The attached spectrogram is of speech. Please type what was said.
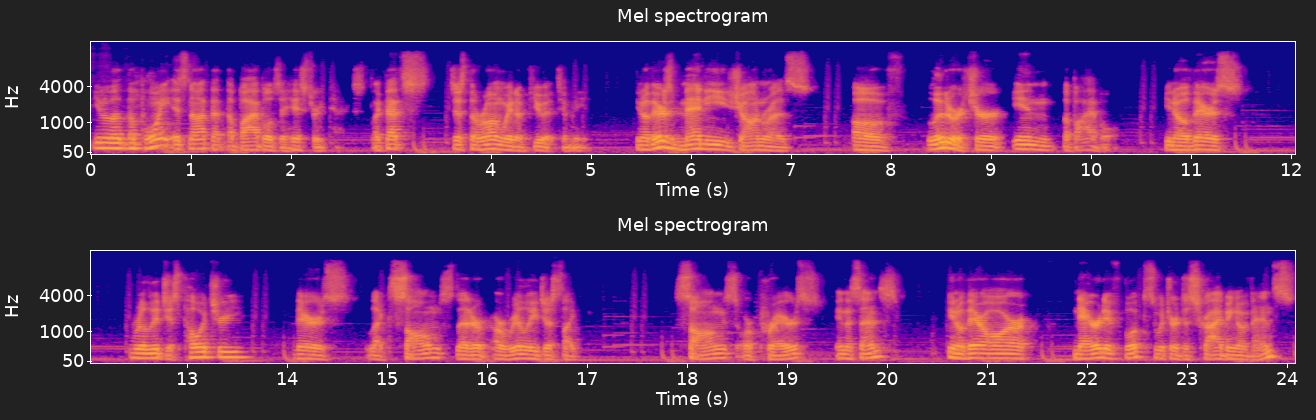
you know, the, the point is not that the Bible is a history text. Like that's just the wrong way to view it to me. You know, there's many genres of literature in the Bible. You know, there's religious poetry, there's like psalms that are, are really just like songs or prayers in a sense. You know, there are narrative books which are describing events,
